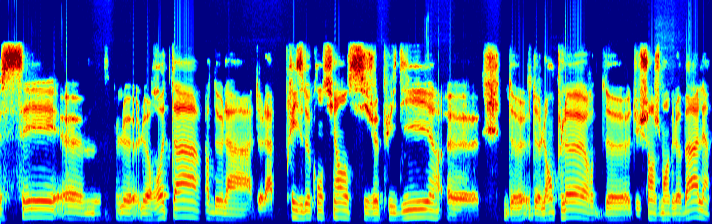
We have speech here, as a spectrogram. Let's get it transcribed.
c'est le, retard de la, prise de conscience, si je puis dire, de, de l'ampleur du changement global.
